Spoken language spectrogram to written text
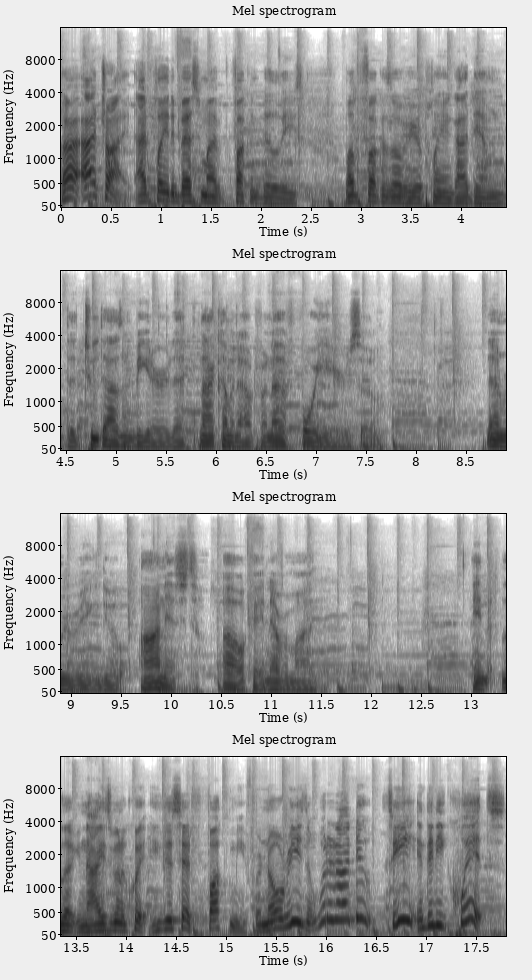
All right, I tried. I played the best of my fucking abilities motherfuckers over here playing goddamn the 2000 beater that's not coming out for another four years. So nothing we really can do. Honest. Oh, okay. Never mind. And look, now he's gonna quit. He just said "fuck me" for no reason. What did I do? See, and then he quits.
